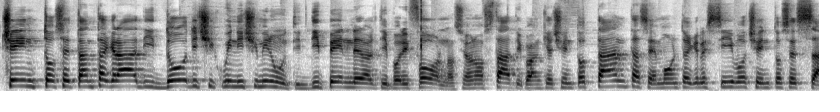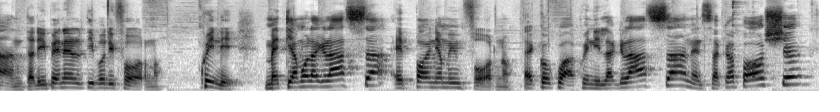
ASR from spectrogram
170 gradi 12-15 minuti dipende dal tipo di forno. Se è uno statico anche 180 se è molto aggressivo 160 dipende dal tipo di forno. Quindi mettiamo la glassa e poi andiamo in forno. Ecco qua quindi la glassa nel sac à poche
